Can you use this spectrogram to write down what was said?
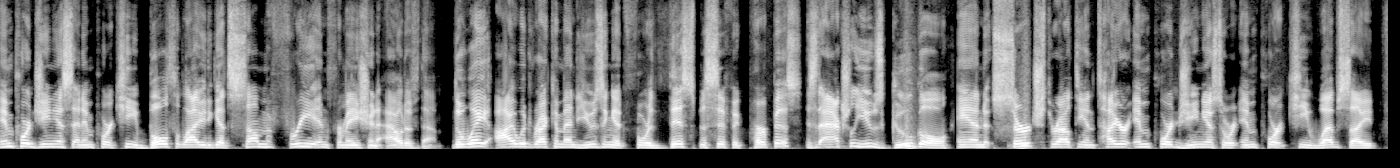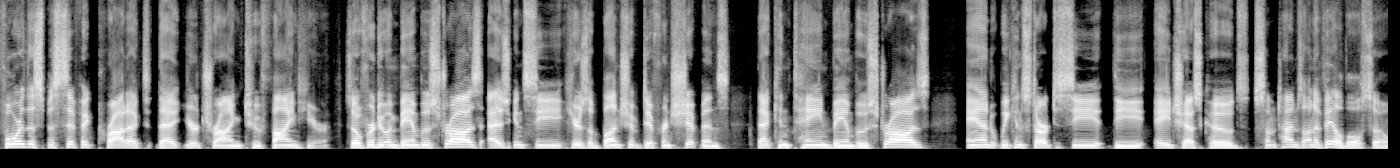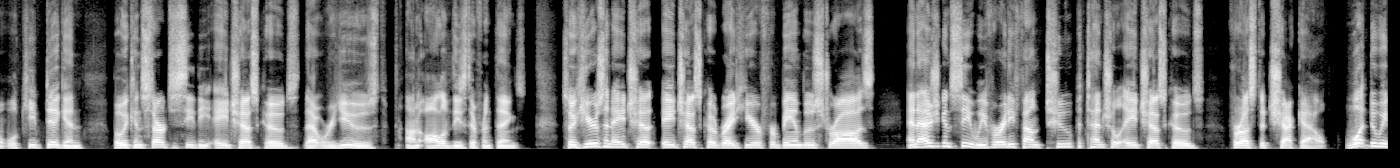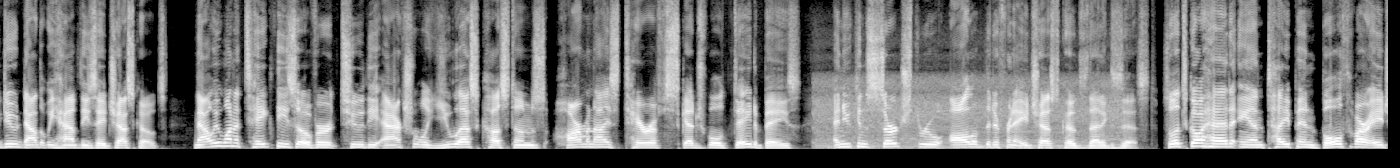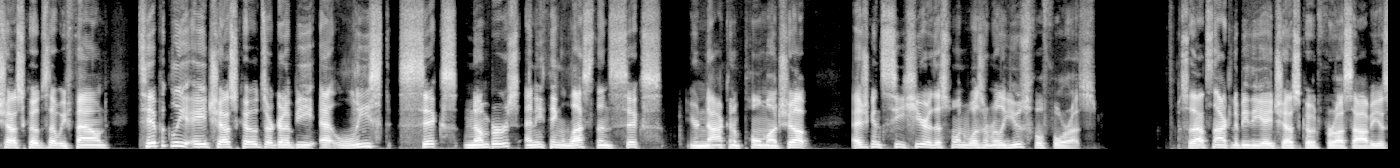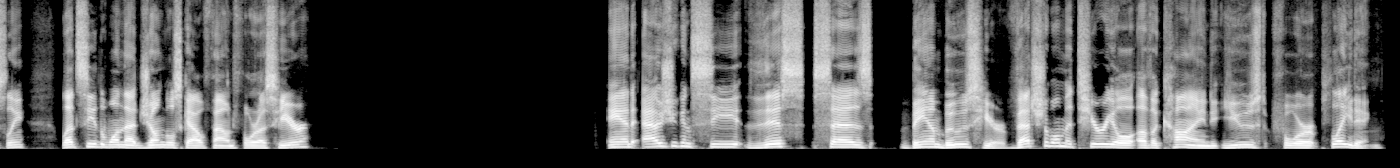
Import Genius and Import Key both allow you to get some free information out of them. The way I would recommend using it for this specific purpose is to actually use Google and search throughout the entire Import Genius or Import Key website for the specific product that you're trying to find here. So if we're doing bamboo straws, as you can see, here's a bunch of different shipments that contain bamboo straws and we can start to see the HS codes, sometimes unavailable, so we'll keep digging but we can start to see the HS codes that were used on all of these different things. So here's an HS code right here for bamboo straws. And as you can see, we've already found two potential HS codes for us to check out. What do we do now that we have these HS codes? Now we want to take these over to the actual US Customs Harmonized Tariff Schedule database, and you can search through all of the different HS codes that exist. So let's go ahead and type in both of our HS codes that we found. Typically, HS codes are going to be at least six numbers. Anything less than six, you're not going to pull much up. As you can see here, this one wasn't really useful for us. So that's not going to be the HS code for us, obviously. Let's see the one that Jungle Scout found for us here. And as you can see, this says bamboos here, vegetable material of a kind used for plaiting.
